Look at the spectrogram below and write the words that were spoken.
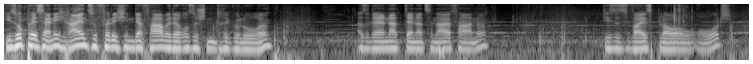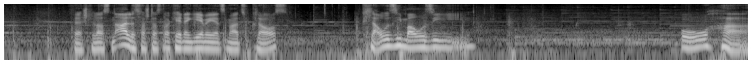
Die Suppe ist ja nicht rein zufällig in der Farbe der russischen Trikolore. Also der, der Nationalfahne. Dieses weiß-blau-rot. Verschlossen. Alles verschlossen. Okay, dann gehen wir jetzt mal zu Klaus. Klausi Mausi. Oha.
